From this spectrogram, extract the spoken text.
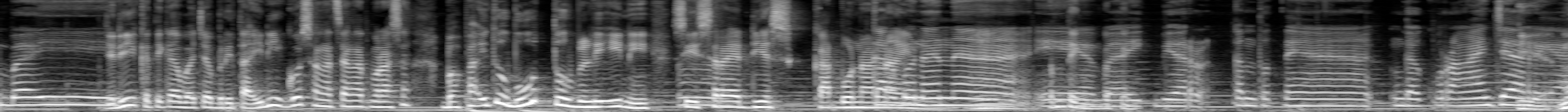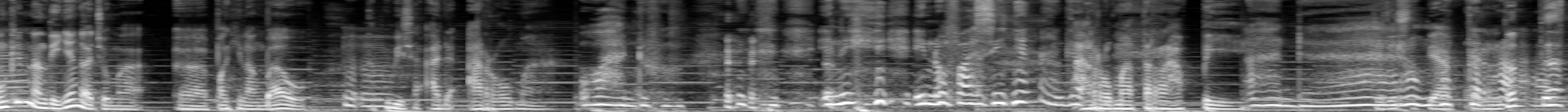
Baik. jadi ketika baca berita ini gue sangat-sangat merasa bapak itu butuh beli ini si Sredies carbonana, ini. Karbonana, Hmm, iya penting penting baik biar kentutnya nggak kurang ajar iya ya. mungkin nantinya nggak cuma eh, penghilang bau Mm-mm. tapi bisa ada aroma Waduh, ini inovasinya agak aromaterapi ada. jadi setiap aroma kentut keras. tet,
